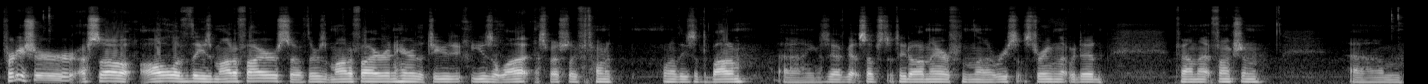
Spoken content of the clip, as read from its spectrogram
Pretty sure I saw all of these modifiers, so if there's a modifier in here that you use a lot, especially if it's one of, one of these at the bottom, uh, you can see I've got substitute on there from the recent stream that we did, found that function. Um,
